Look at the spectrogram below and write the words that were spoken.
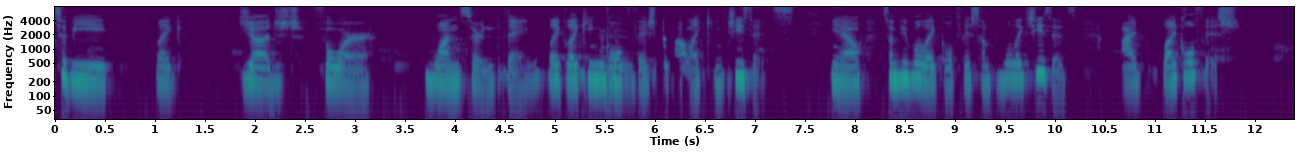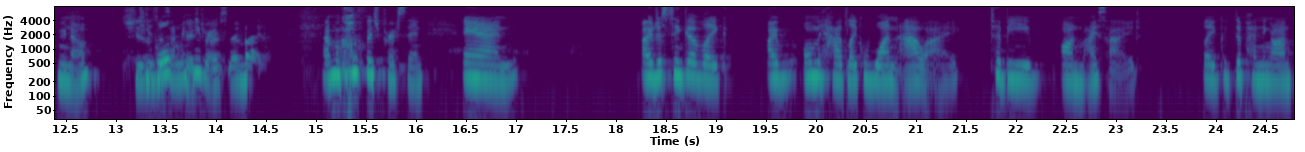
to be like judged for one certain thing, like liking Mhm. goldfish but not liking Cheez Its. You know, some people like goldfish, some people like Cheez Its. I like goldfish, you know? She's a Cheez-Its my goldfish favorite, person. But I'm a goldfish person. And I just think of like, I've only had like one ally to be on my side. Like, depending on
